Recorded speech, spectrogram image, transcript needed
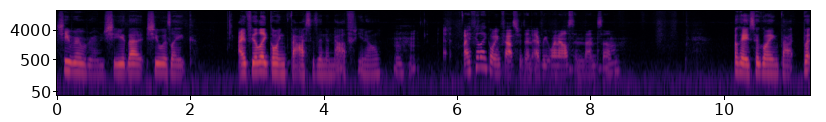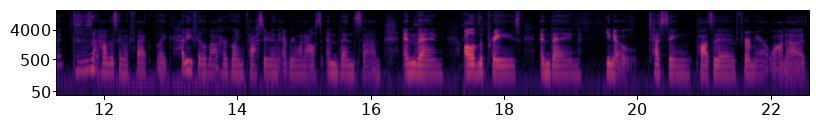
She vroom vroom. She that she was like I feel like going fast isn't enough, you know? I feel like going faster than everyone else and then some. Okay, so going back, but this doesn't have the same effect. Like, how do you feel about her going faster than everyone else and then some, and then all of the praise, and then, you know, testing positive for marijuana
